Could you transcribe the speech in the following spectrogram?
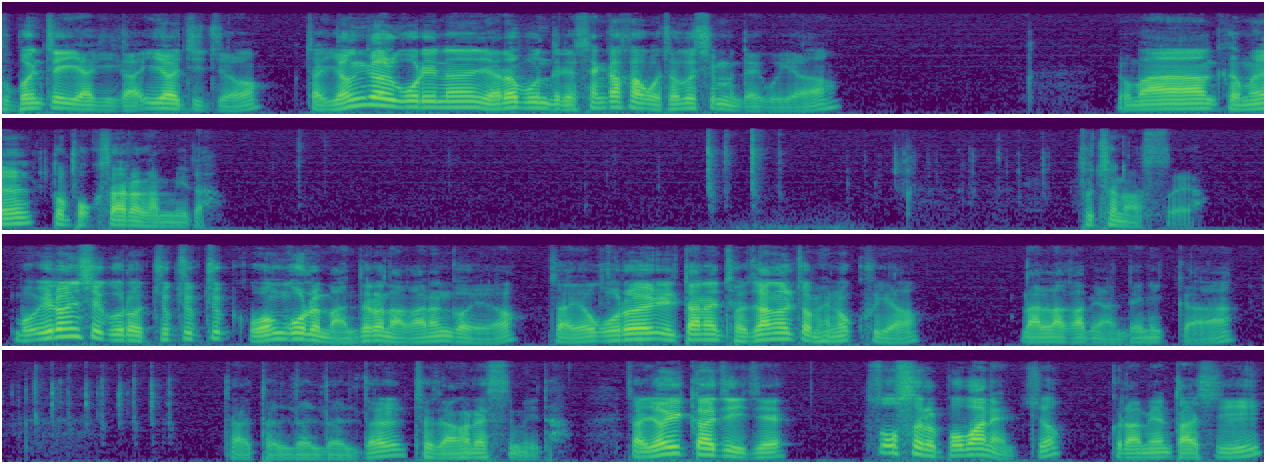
두 번째 이야기가 이어지죠. 자, 연결고리는 여러분들이 생각하고 적으시면 되고요. 요만큼을 또 복사를 합니다. 붙여놨어요. 뭐 이런 식으로 쭉쭉쭉 원고를 만들어 나가는 거예요. 자, 요거를 일단은 저장을 좀 해놓고요. 날라가면 안 되니까. 자, 덜덜덜덜 저장을 했습니다. 자, 여기까지 이제 소스를 뽑아냈죠. 그러면 다시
